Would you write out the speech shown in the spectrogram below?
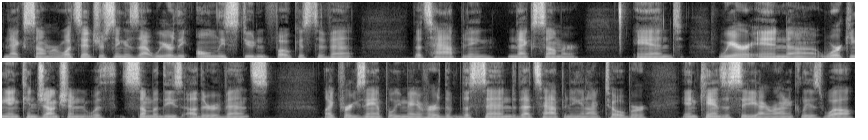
next summer. What's interesting is that we are the only student focused event that's happening next summer. And we are in uh, working in conjunction with some of these other events. Like for example, you may have heard the the Send that's happening in October in Kansas City, ironically as well.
